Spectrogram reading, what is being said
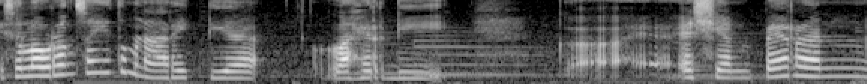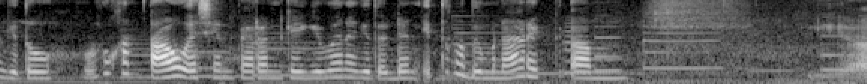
si Lauren saya itu menarik. Dia lahir di Asian parent gitu. Lu kan tahu Asian parent kayak gimana gitu dan itu lebih menarik um, ya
